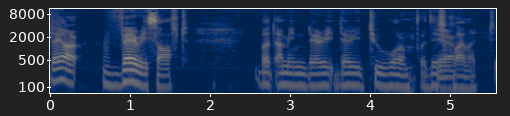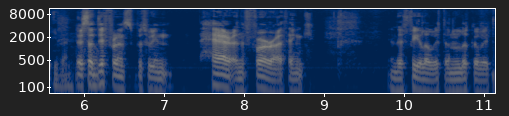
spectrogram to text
they are very soft. But I mean, they're they're too warm for this Yeah. climate, even. There's a difference between hair and fur, I think, in the feel of it and look of it.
